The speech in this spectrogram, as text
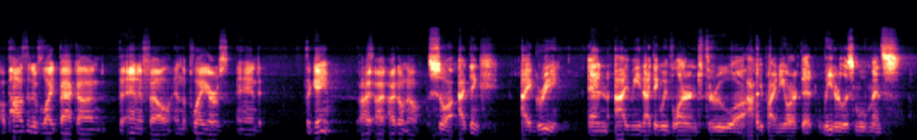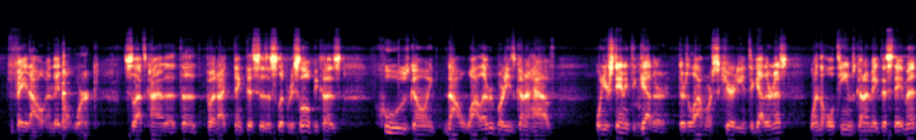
a positive light back on the NFL and the players and the game. I, I, I don't know. So I think I agree. And I mean, I think we've learned through uh, Occupy New York that leaderless movements fade out and they don't work. So that's kind of the, the but I think this is a slippery slope because who's going now while everybody's going to have when you're standing together, there's a lot more security and togetherness when the whole team's going to make this statement.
